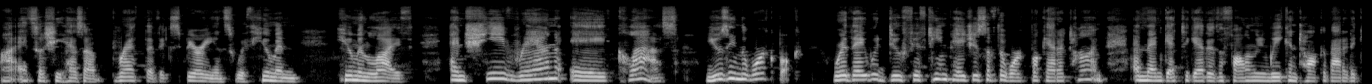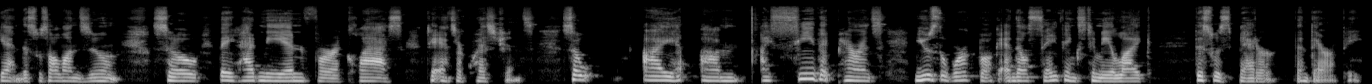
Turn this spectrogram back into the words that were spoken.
uh, and so she has a breadth of experience with human human life. And she ran a class using the workbook where they would do 15 pages of the workbook at a time and then get together the following week and talk about it again. This was all on Zoom. So they had me in for a class to answer questions. So I um, I see that parents use the workbook and they'll say things to me like, "This was better than therapy,"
